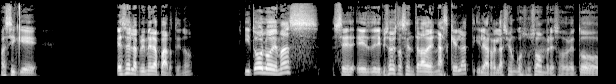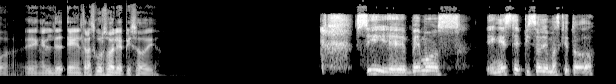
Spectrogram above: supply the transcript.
Así que esa es la primera parte, ¿no? Y todo lo demás, el, episodio está centrado en Askelat y la relación con sus hombres, sobre todo en el, transcurso del episodio. Sí, eh, vemos en este episodio más que todo,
